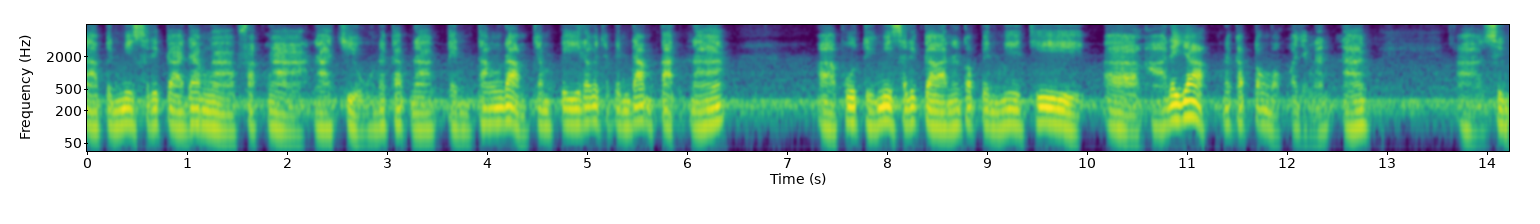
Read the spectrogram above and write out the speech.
นะเป็นมีดสาริกาด้ามงาฝักงานะจิ๋วนะครับนะเป็นทั้งด้ามจำปีแล้วก็จะเป็นด้ามตัดนะพูดถึงมีดสาริกานั้นก็เป็นมีดที่หาได้ยากนะครับต้องบอกว่าอย่างนั้นนะซึ่ง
